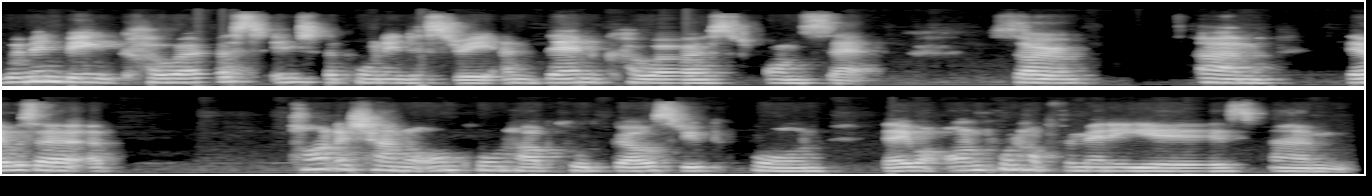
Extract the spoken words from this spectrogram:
women being coerced into the porn industry and then coerced on set. So um, there was a, a, partner channel on Pornhub called Girls Do Porn. They were on Pornhub for many years. Um,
